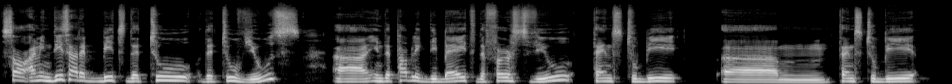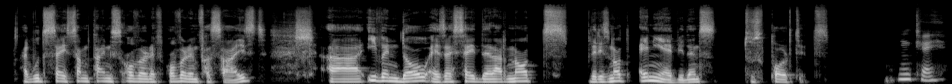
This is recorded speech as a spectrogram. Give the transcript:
So, I mean, these are a bit the two, the two views. Uh, in the public debate, the first view tends to be, um, tends to be I would say sometimes over overemphasized, uh, even though, as I said, there are not there is not any evidence to support it. Okay.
